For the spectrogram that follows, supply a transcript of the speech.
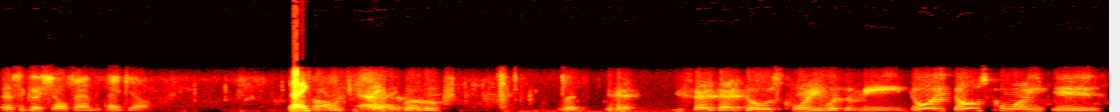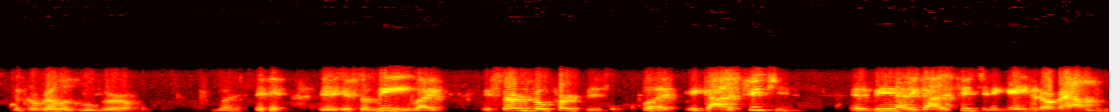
it's a good show, family. Thank y'all. Thank no, you. What you said, brother? Look, you said that Dogecoin was a meme. Doge Dogecoin is the Gorilla Glue girl. You understand? It, it's a meme. Like it serves no purpose, but it got attention and being that it got attention, it gave it a value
